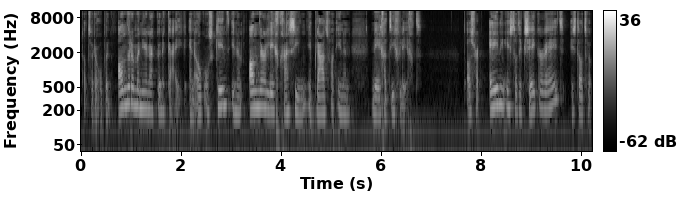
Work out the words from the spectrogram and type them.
dat we er op een andere manier naar kunnen kijken. En ook ons kind in een ander licht gaan zien, in plaats van in een negatief licht. als er één ding is dat ik zeker weet, is dat we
